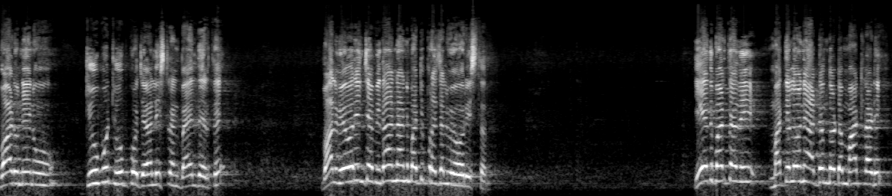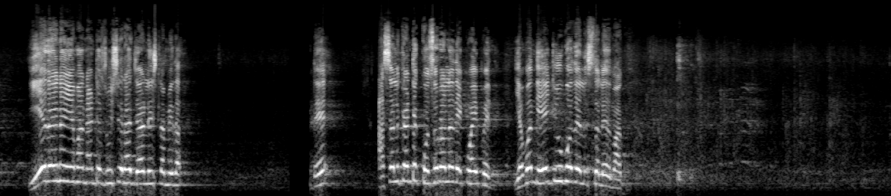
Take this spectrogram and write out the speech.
వాడు నేను ట్యూబ్ ట్యూబ్కో జర్నలిస్ట్ అని బయలుదేరితే వాళ్ళు వివరించే విధానాన్ని బట్టి ప్రజలు వివరిస్తారు. ఏది పడుతుంది మధ్యలోనే అడ్డం దొడ్డం మాట్లాడి ఏదైనా ఏమన్నా అంటే చూసిరా జర్నలిస్టుల మీద. అంటే అసలు కంటే కొసరోళ్ళది ఎక్కువైపోయింది. ఎవరిది ఏ ట్యూబో తెలుస్తలేదు మాకు.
